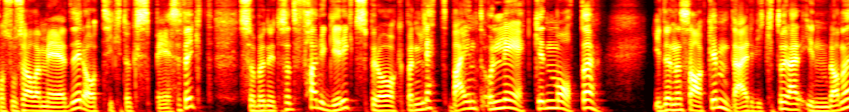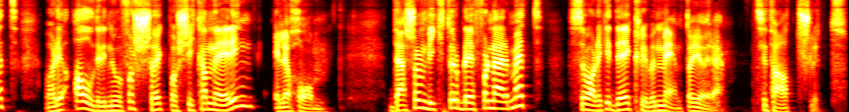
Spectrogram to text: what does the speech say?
På sosiale medier og TikTok spesifikt så benyttes et fargerikt språk på en lettbeint og leken måte. I denne saken, der Viktor er innblandet, var det aldri noe forsøk på sjikanering eller hån. Dersom Viktor ble fornærmet, så var det ikke det klubben mente å gjøre. Sitat slutt.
